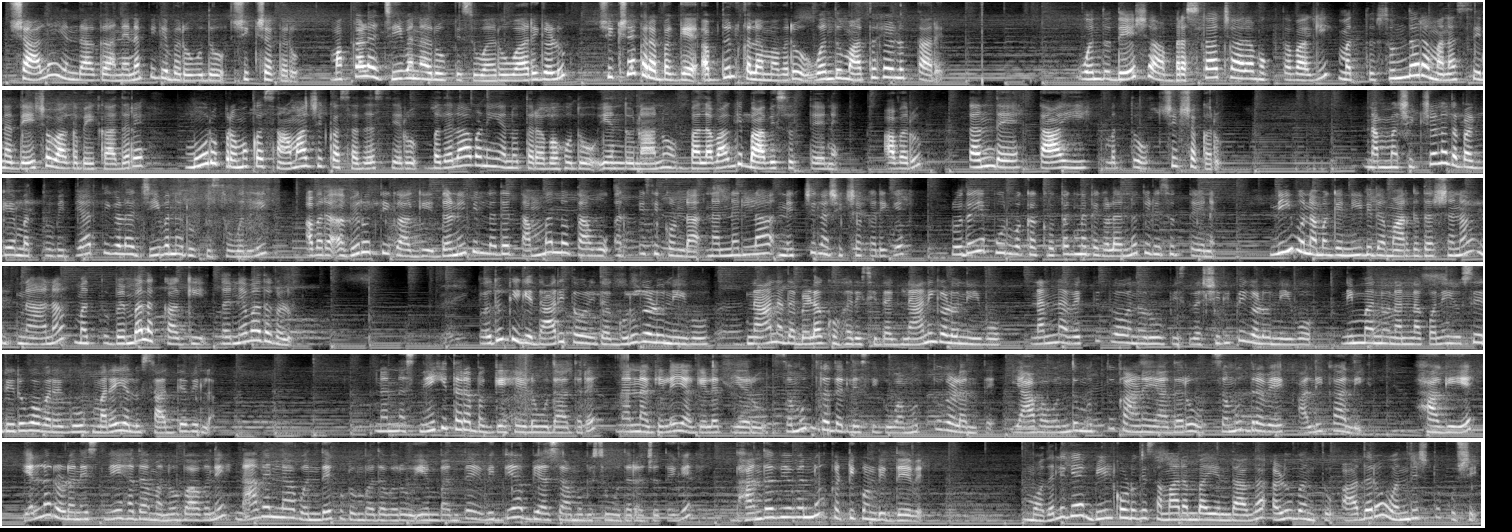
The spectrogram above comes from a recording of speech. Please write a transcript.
ಶಾಲೆ ಎಂದಾಗ ನೆನಪಿಗೆ ಬರುವುದು ಶಿಕ್ಷಕರು, ಮಕ್ಕಳ ಜೀವನ ರೂಪಿಸುವ ರೂವಾರಿಗಳು, ಶಿಕ್ಷಕರ ಬಗ್ಗೆ ಅಬ್ದುಲ್ ಕಲಾಂ ಅವರು ಒಂದು ಮಾತು ಹೇಳುತ್ತಾರೆ. ಒಂದು ದೇಶ ಭ್ರಷ್ಟಾಚಾರ ಮುಕ್ತವಾಗಿ ಮತ್ತು ಸುಂದರ ಮನಸ್ಸಿನ ದೇಶವಾಗಬೇಕಾದರೆ ಮೂರು ಪ್ರಮುಖ ಸಾಮಾಜಿಕ ಸದಸ್ಯರು ಬದಲಾವಣೆಯನ್ನು ತರಬಹುದು ಎಂದು ನಾನು ಬಲವಾಗಿ ಭಾವಿಸುತ್ತೇನೆ. ಅವರು ತಂದೆ, ತಾಯಿ ಮತ್ತು ಶಿಕ್ಷಕರು. ನಮ್ಮ ಶಿಕ್ಷಣದ ಬಗ್ಗೆ ಮತ್ತು ವಿದ್ಯಾರ್ಥಿಗಳ ಜೀವನ ರೂಪಿಸುವಲ್ಲಿ ಅವರ ಅಭಿವೃದ್ಧಿಗಾಗಿ ದಣಿವಿಲ್ಲದೆ ತಮ್ಮನ್ನು ತಾವು ಅರ್ಪಿಸಿಕೊಂಡ ನನ್ನೆಲ್ಲ ನೆಚ್ಚಿನ ಶಿಕ್ಷಕರಿಗೆ ಹೃದಯಪೂರ್ವಕ ಕೃತಜ್ಞತೆಗಳನ್ನು ತಿಳಿಸುತ್ತೇನೆ. ನೀವು ನಮಗೆ ನೀಡಿದ ಮಾರ್ಗದರ್ಶನ, ಜ್ಞಾನ ಮತ್ತು ಬೆಂಬಲಕ್ಕಾಗಿ ಧನ್ಯವಾದಗಳು. ಬದುಕಿಗೆ ದಾರಿ ತೋರಿದ ಗುರುಗಳು ನೀವು, ಜ್ಞಾನದ ಬೆಳಕು ಹರಿಸಿದ ಜ್ಞಾನಿಗಳು ನೀವು, ನನ್ನ ವ್ಯಕ್ತಿತ್ವವನ್ನು ರೂಪಿಸಿದ ಶಿಲ್ಪಿಗಳು ನೀವು, ನಿಮ್ಮನ್ನು ನನ್ನ ಕೊನೆಯುಸಿರಿರುವವರೆಗೂ ಮರೆಯಲು ಸಾಧ್ಯವಿಲ್ಲ. ನನ್ನ ಸ್ನೇಹಿತರ ಬಗ್ಗೆ ಹೇಳುವುದಾದರೆ, ನನ್ನ ಗೆಳೆಯ ಗೆಳತಿಯರು ಸಮುದ್ರದಲ್ಲಿ ಸಿಗುವ ಮುತ್ತುಗಳಂತೆ, ಯಾವ ಒಂದು ಮುತ್ತು ಕಾಣೆಯಾದರೂ ಸಮುದ್ರವೇ ಖಾಲಿ ಖಾಲಿ. ಹಾಗೆಯೇ ಎಲ್ಲರೊಡನೆ ಸ್ನೇಹದ ಮನೋಭಾವನೆ ನಾವೆಲ್ಲ ಒಂದೇ ಕುಟುಂಬದವರು ಎಂಬಂತೆ ವಿದ್ಯಾಭ್ಯಾಸ ಮುಗಿಸುವುದರ ಜೊತೆಗೆ ಬಾಂಧವ್ಯವನ್ನು ಕಟ್ಟಿಕೊಂಡಿದ್ದೇವೆ. ಮೊದಲಿಗೆ ಬೀಳ್ಕೊಡುಗೆ ಸಮಾರಂಭ ಎಂದಾಗ ಅಳು ಬಂತು, ಆದರೂ ಒಂದಿಷ್ಟು ಖುಷಿ.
